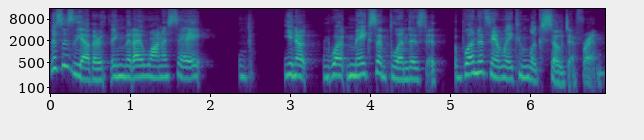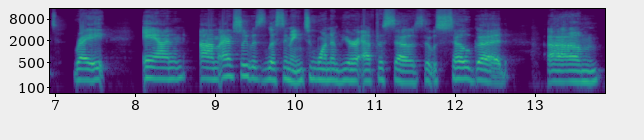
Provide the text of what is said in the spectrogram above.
This is the other thing that I want to say. You know, what makes a blended a blended family can look so different, right? And um, I actually was listening to one of your episodes that was so good um,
